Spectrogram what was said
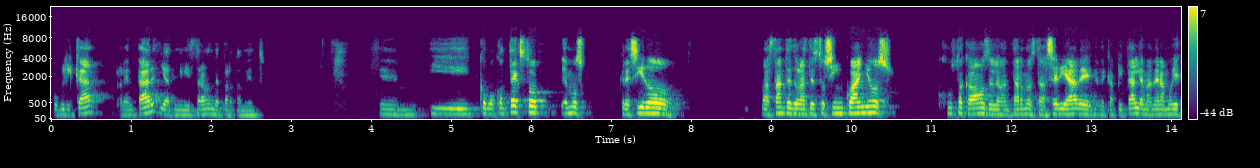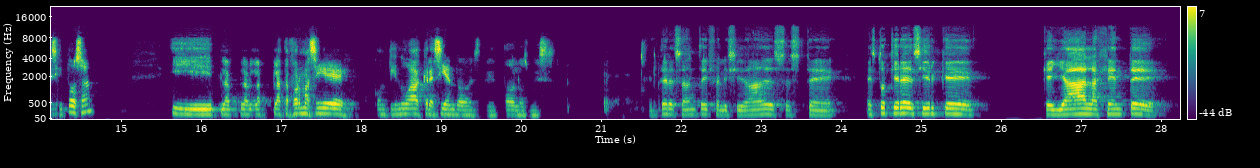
publicar, rentar y administrar un departamento. Em, y como contexto, hemos crecido bastante durante estos cinco años. Justo acabamos de levantar nuestra serie A de, capital de manera muy exitosa y la plataforma sigue continúa creciendo este, todos los meses. Interesante y felicidades. Este, esto quiere decir que, que ya la gente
